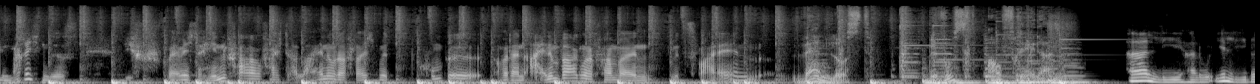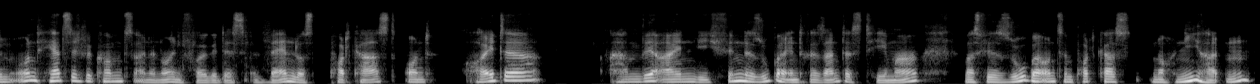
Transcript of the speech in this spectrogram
wie mache ich denn das? Wie, wenn ich da hinfahre, fahre ich da alleine oder vielleicht mit Kumpel, aber dann in einem Wagen oder fahren wir in, mit zwei? Vanlust. Bewusst aufrädern. Ali, hallo ihr Lieben und herzlich willkommen zu einer neuen Folge des Vanlust Podcast. Und heute haben wir ein, wie ich finde, super interessantes Thema, was wir so bei uns im Podcast noch nie hatten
